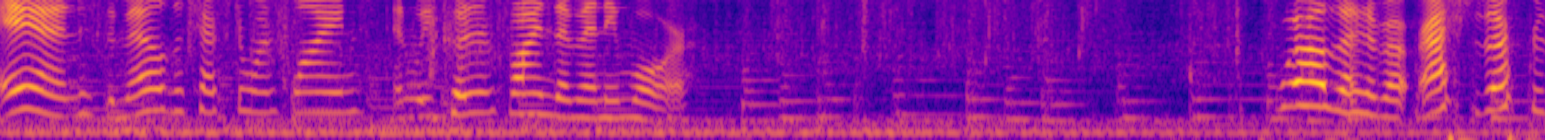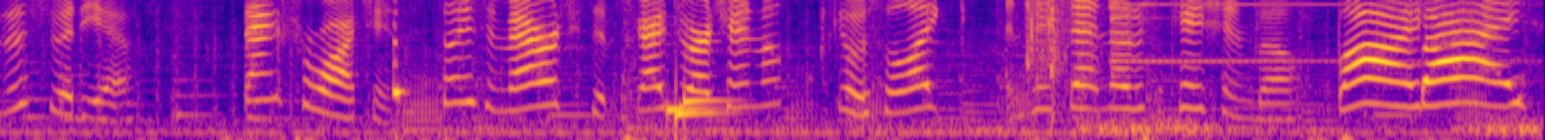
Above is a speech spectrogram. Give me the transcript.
and the metal detector went flying and we couldn't find them anymore. Well, that about wraps it up for this video. Thanks for watching. Please remember to subscribe to our channel, give us a like, and hit that notification bell. Bye! Bye.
